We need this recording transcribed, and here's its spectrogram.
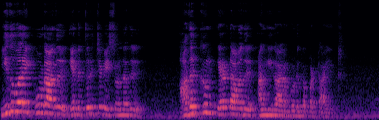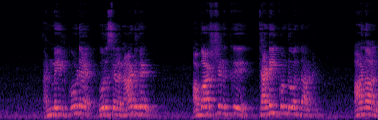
இதுவரை கூடாது என்று திருச்சபை சொன்னது அதற்கும் இரண்டாவது அங்கீகாரம் கொடுக்கப்பட்டாயிற்று அண்மையில் கூட ஒரு சில நாடுகள் அபார்ஷனுக்கு தடை கொண்டு வந்தார்கள். ஆனால்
